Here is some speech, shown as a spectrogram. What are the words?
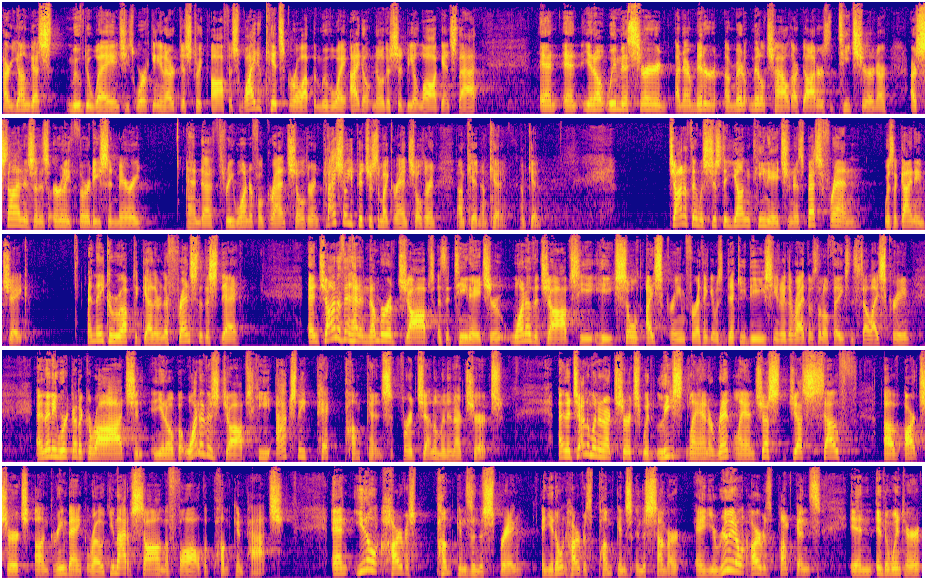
Our youngest moved away and she's working in our district office. Why do kids grow up and move away? I don't know. There should be a law against that. And, and you know, we miss her. And our middle, our middle, middle child, our daughter is a teacher, and our, our son is in his early 30s and married, and uh, three wonderful grandchildren. Can I show you pictures of my grandchildren? I'm kidding, I'm kidding, I'm kidding. Jonathan was just a young teenager, and his best friend was a guy named Jake. And they grew up together, and they're friends to this day. And Jonathan had a number of jobs as a teenager. One of the jobs, he, he sold ice cream for, I think it was Dickie Dee's. You know, they ride those little things and sell ice cream. And then he worked at a garage, and, you know, but one of his jobs, he actually picked pumpkins for a gentleman in our church. And a gentleman in our church would lease land or rent land just, just south of our church on Greenbank Road. You might have saw in the fall the pumpkin patch. And you don't harvest pumpkins in the spring, and you don't harvest pumpkins in the summer, and you really don't harvest pumpkins in, in the winter.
